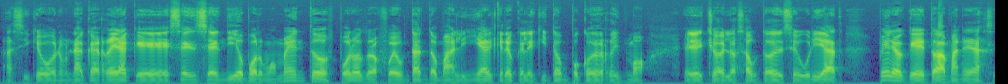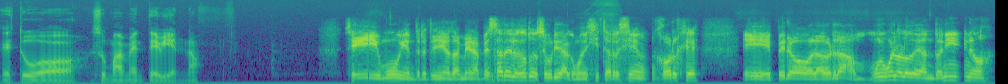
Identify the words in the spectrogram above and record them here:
Así que bueno, una carrera que se encendió por momentos, por otros fue un tanto más lineal, creo que le quitó un poco de ritmo el hecho de los autos de seguridad, pero que de todas maneras estuvo sumamente bien, ¿no? Sí, muy entretenido también, a pesar de los autos de seguridad, como dijiste recién Jorge, eh, pero la verdad, muy bueno lo de Antonino,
